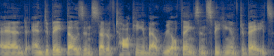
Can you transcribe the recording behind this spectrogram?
and and debate those instead of talking about real things. And speaking of debates,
